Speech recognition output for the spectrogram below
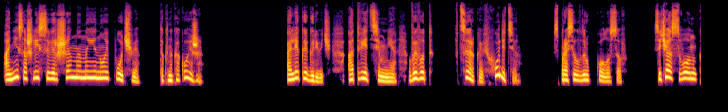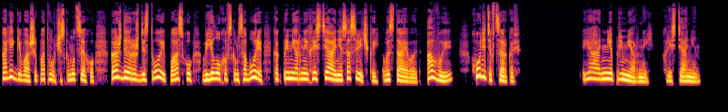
они сошлись совершенно на иной почве. Так на какой же? «Олег Игоревич, ответьте мне, вы вот в церковь ходите?» — спросил вдруг Колосов. «Сейчас вон коллеги ваши по творческому цеху каждое Рождество и Пасху в Елоховском соборе, как примерные христиане со свечкой, выстаивают. А вы ходите в церковь?» «Я не примерный христианин.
